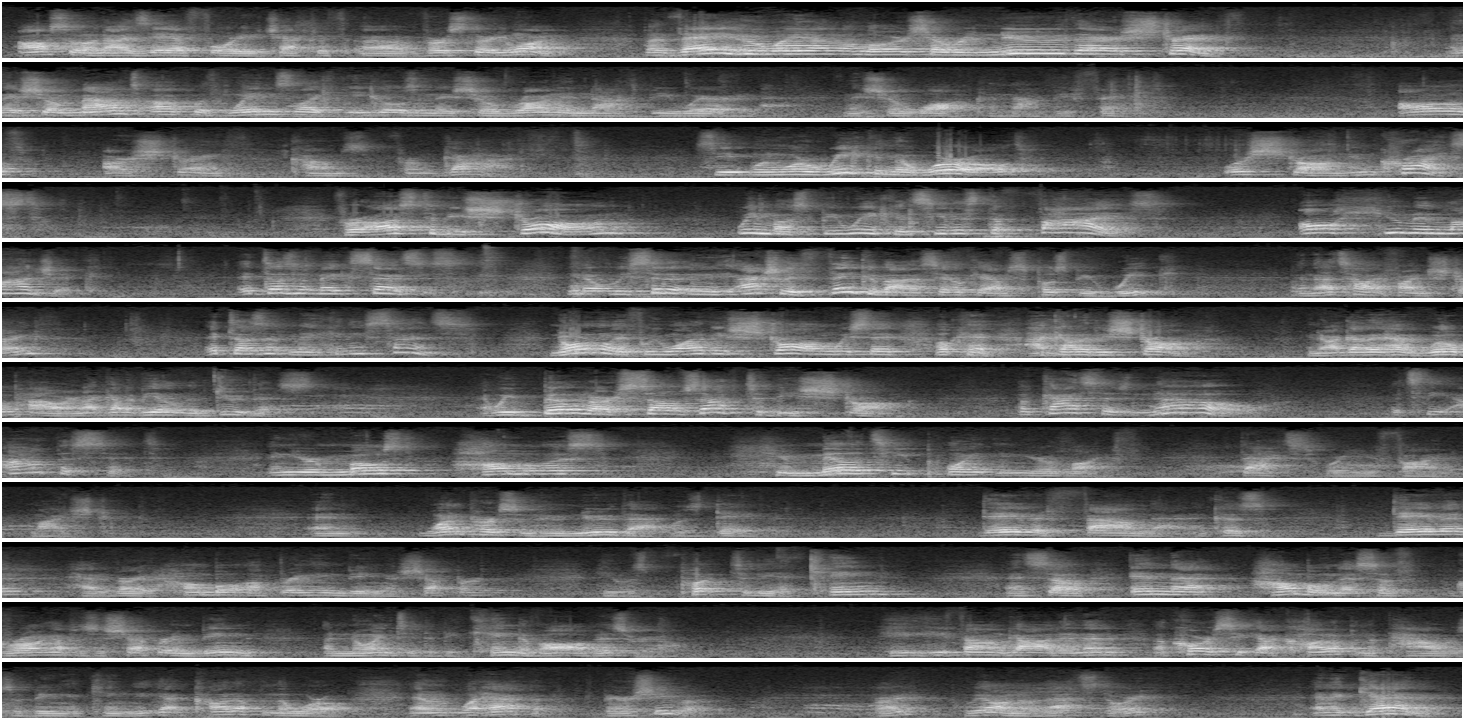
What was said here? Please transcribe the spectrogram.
Also in Isaiah 40, chapter uh, verse 31, but they who wait on the Lord shall renew their strength, and they shall mount up with wings like eagles, and they shall run and not be weary, and they shall walk and not be faint. All of our strength comes from God. See, when we're weak in the world, we're strong in Christ. For us to be strong, we must be weak. And see, this defies all human logic. It doesn't make sense. It's, you know, we sit and we actually think about it and say, okay, I'm supposed to be weak, and that's how I find strength. It doesn't make any sense. Normally, if we want to be strong, we say, okay, I got to be strong. You know, I got to have willpower, and I got to be able to do this. And we build ourselves up to be strong. But God says, no, it's the opposite. In your most humblest humility point in your life, that's where you find my strength. And one person who knew that was David. David found that because David had a very humble upbringing, being a shepherd. He was put to be a king. And so, in that humbleness of growing up as a shepherd and being anointed to be king of all of Israel, he, he found God. And then, of course, he got caught up in the powers of being a king. He got caught up in the world. And what happened? Bathsheba. Right? We all know that story. And again,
